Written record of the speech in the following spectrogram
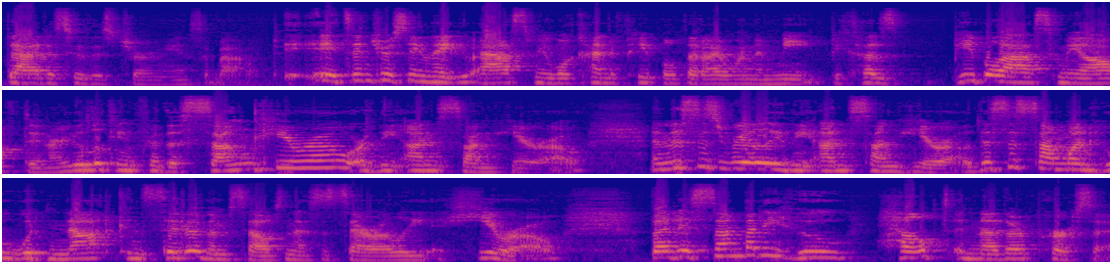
That is who this journey is about. It's interesting that you asked me what kind of people that I want to meet because people ask me often, are you looking for the sung hero or the unsung hero? And this is really the unsung hero. This is someone who would not consider themselves necessarily a hero, but is somebody who helped another person.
